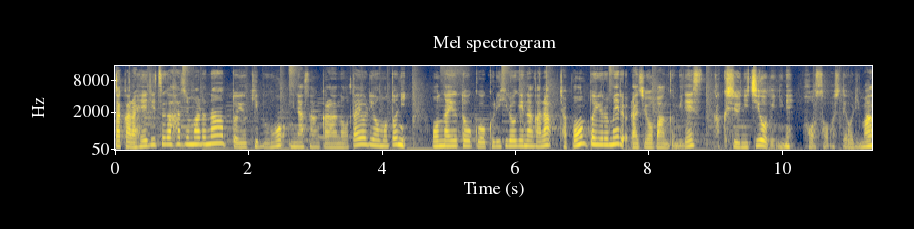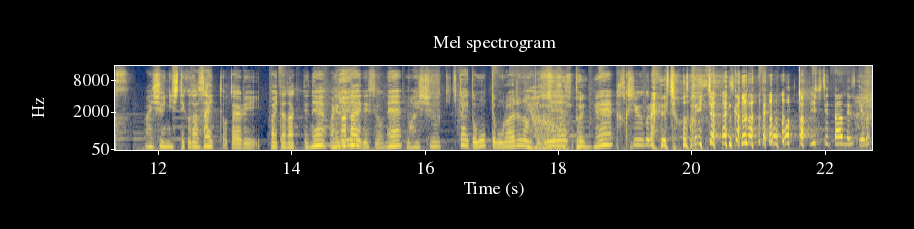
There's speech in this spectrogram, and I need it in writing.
日から平日が始まるなという気分を皆さんからのお便りをもとに女湯トークを繰り広げながらチャポンと緩めるラジオ番組です。各週日曜日にね放送をしております。毎週にしてくださいってお便りいっぱいいただいてねありがたいですよね。毎週聞きたいと思ってもらえるなんてね。本当にね。各週ぐらいでちょうどいいんじゃないかなって思ったりしてたんですけど、ね、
